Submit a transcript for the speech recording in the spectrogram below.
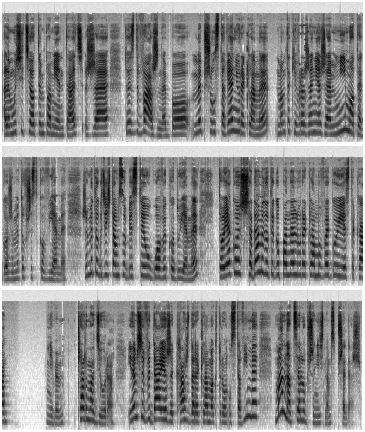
ale musicie o tym pamiętać, że to jest ważne, bo my przy ustawianiu reklamy mam takie wrażenie, że mimo tego, że my to wszystko wiemy, że my to gdzieś tam sobie z tyłu głowy kodujemy, to jakoś siadamy do tego panelu reklamowego i jest taka nie wiem, czarna dziura. I nam się wydaje, że każda reklama, którą ustawimy, ma na celu przynieść nam sprzedaż.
